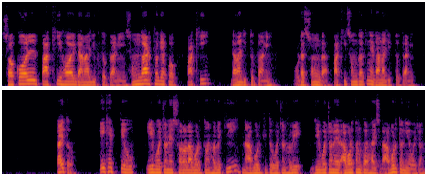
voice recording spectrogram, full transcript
সকল পাখি হয় ডানাযুক্ত প্রাণী সংজ্ঞার্থ জ্ঞাপক পাখি ডানাযুক্ত প্রাণী। ওটা সংজ্ঞা পাখি সংজ্ঞা কিনা ডানাযুক্ত প্রাণী। তাই তো এই ক্ষেত্রেও এই বচনের সরল আবর্তন হবে কি? না আবর্তিত বচন হবে। যে বচনের আবর্তন করা হয় সেটা আবর্তনীয় বচন।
